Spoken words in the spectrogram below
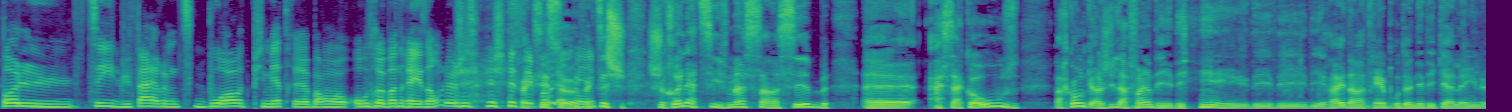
pas lui, lui faire une petite boîte puis mettre, euh, bon, autre bonne raison, là, je, je sais pas. C'est ça. mais... je, je, suis relativement sensible euh, à sa cause. Par contre, quand je lis la fin des, des, des, des, des raids en train pour donner des câlins, là,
